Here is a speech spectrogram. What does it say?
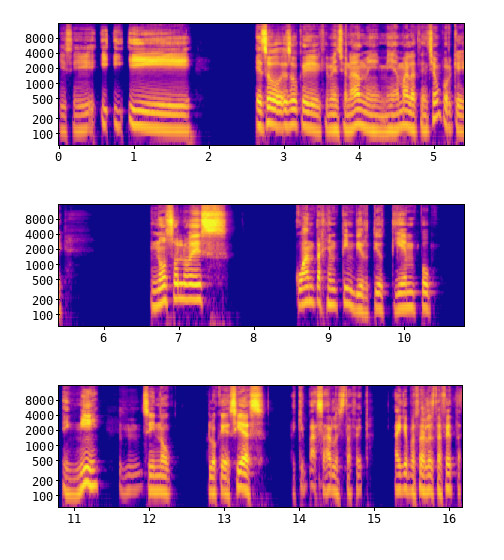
Sí, sí. Y, y, y eso, eso que, que mencionabas me, me llama la atención porque no solo es cuánta gente invirtió tiempo en mí, sino lo que decías, hay que pasar la estafeta. Hay que pasar la estafeta.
